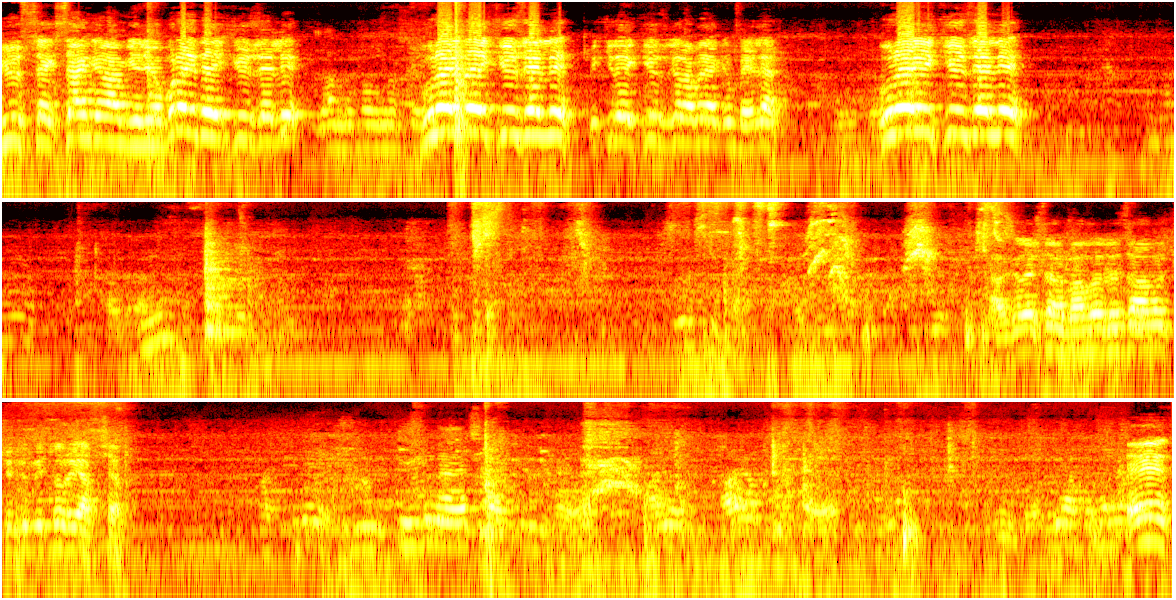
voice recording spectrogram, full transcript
180 gram geliyor. Burayı da 250. Zahmet olmasın. Burayı da 250. 1 kilo 200 grama yakın beyler. Burayı 250. Arkadaşlar balığınızı alın çünkü bir tur yapacağım. Evet.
